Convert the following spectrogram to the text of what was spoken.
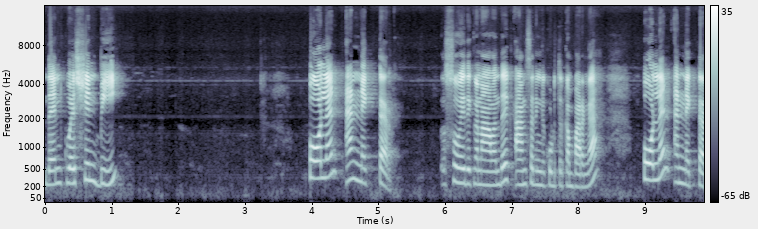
Then question B, pollen and nectar ஸோ இதுக்கு நான் வந்து ஆன்சர் இங்கே கொடுத்துருக்கேன் பாருங்கள் pollen and nectar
